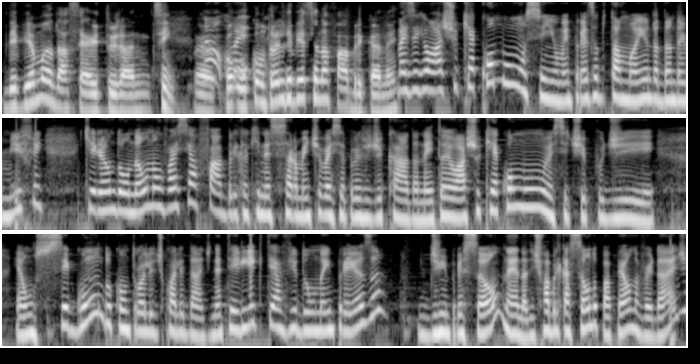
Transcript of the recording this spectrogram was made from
devia mandar certo já. Sim, é, Não, co- mas- o controle devia ser na fábrica, né? Mas é que eu acho que é comum, assim, uma empresa do tamanho da Dunder Mifflin, querendo ou não, não vai ser a fábrica que necessariamente vai ser prejudicada, né? Então eu acho que é comum esse tipo de. É um segundo controle de qualidade, né? Teria que ter havido um na empresa de impressão, né? De fabricação do papel, na verdade.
